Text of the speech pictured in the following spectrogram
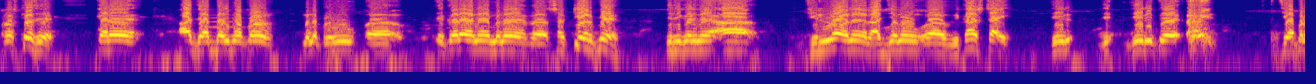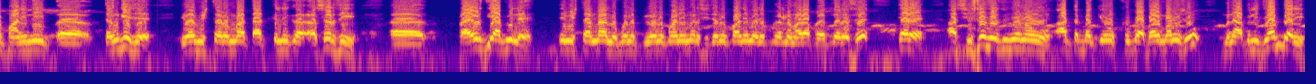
પ્રશ્ન છે, ત્યારે આ જવાબદારીમાં પણ મને પ્રભુ એ કરે અને મને શક્તિ અર્પે, જેથી કરીને આ જિલ્લો અને રાજ્યનો વિકાસ થાય, જે રીતે જ્યાં પર પાણીની તંગી છે, એવા વિસ્તારોમાં તાત્કાલિક અસરથી પ્રાયોરિટી આપીને એ વિસ્તારના લોકોને પીવાનું પાણી મળે, સિંચાઈનું પાણી મળે, એ મારા પ્રયત્ન રહેશે. ત્યારે આ શિશુ નેતૃત્વનો હું આ તબક્કે હું ખૂબ આભાર માનું છું. મને આપેલી જવાબદારી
